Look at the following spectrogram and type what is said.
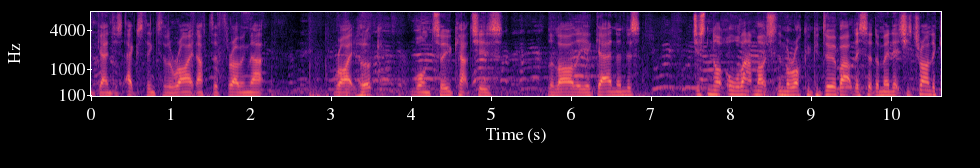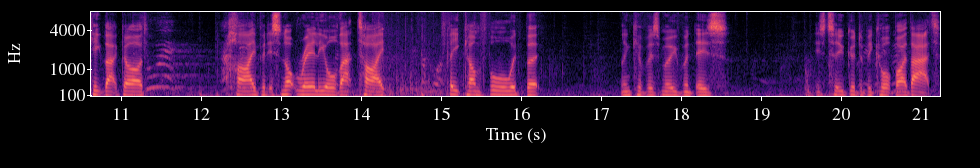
Again, just exiting to the right after throwing that right hook. One, two, catches Laghlali again. And there's just not all that much the Moroccan can do about this at the minute. She's trying to keep that guard high, but it's not really all that tight. Feet come forward, but Linkova's movement is is too good to be caught by that.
